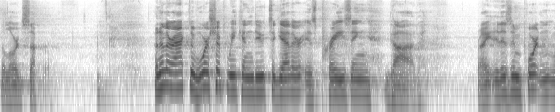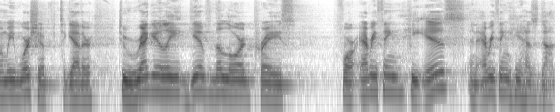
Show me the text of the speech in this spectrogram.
the Lord's Supper. Another act of worship we can do together is praising God, right? It is important when we worship together to regularly give the Lord praise for everything He is and everything He has done.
